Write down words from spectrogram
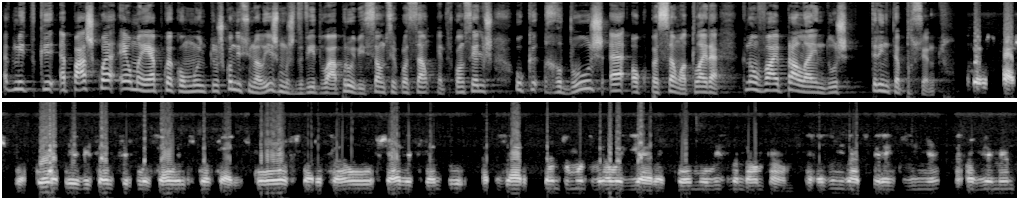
admite que a Páscoa é uma época com muitos condicionalismos devido à proibição de circulação entre conselhos, o que reduz a ocupação hoteleira, que não vai para além dos 30%. Temos Páscoa, com a proibição de circulação entre conselhos, com a restauração fechada e, portanto, apesar de tanto Montebello Aguiara como Lisbon Downtown as unidades terem cozinha, obviamente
